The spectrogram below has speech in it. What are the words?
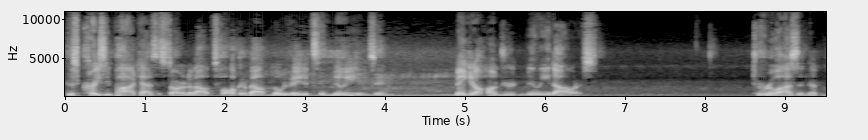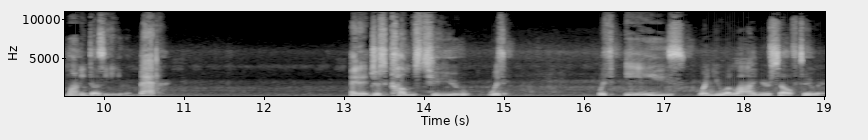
this crazy podcast that started about talking about motivated to millions and making a hundred million dollars, to realizing that money doesn't even matter. And it just comes to you with with ease when you align yourself to it.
